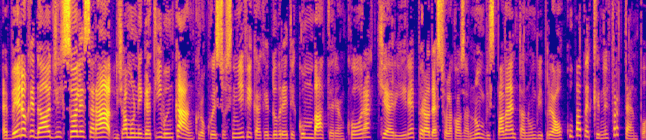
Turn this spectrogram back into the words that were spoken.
È vero che da oggi il sole sarà, diciamo, negativo in cancro, questo significa che dovrete combattere ancora, chiarire, però adesso la cosa non vi spaventa, non vi preoccupa, perché nel frattempo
